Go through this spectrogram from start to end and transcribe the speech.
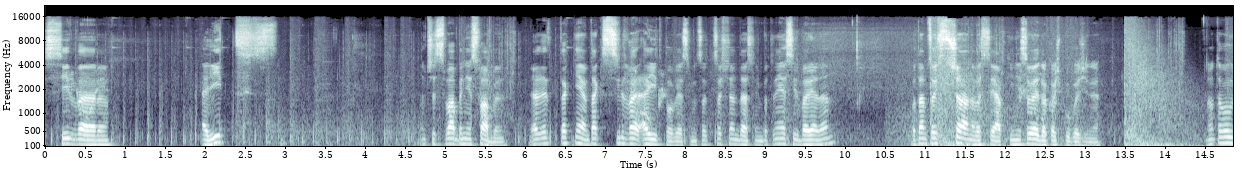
Silver... Elite... Znaczy słaby, nie słaby. Ale tak nie wiem, tak Silver Elite powiedzmy, co, coś ten deseń, bo to nie jest Silver 1. Bo tam coś strzela na bez jawki, nie sobie do kogoś pół godziny. No to był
